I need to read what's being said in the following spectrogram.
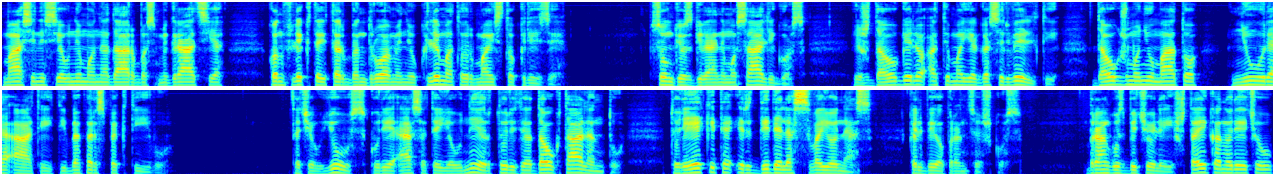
masinis jaunimo nedarbas, migracija, konfliktai tarp bendruomenių, klimato ir maisto krizė. Sunkios gyvenimo sąlygos iš daugelio atima jėgas ir viltį, daug žmonių mato niūrę ateitį be perspektyvų. Tačiau jūs, kurie esate jauni ir turite daug talentų, turėkite ir didelės svajones, kalbėjo Pranciškus. Brangus bičiuliai, štai ką norėčiau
